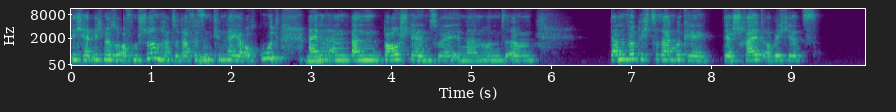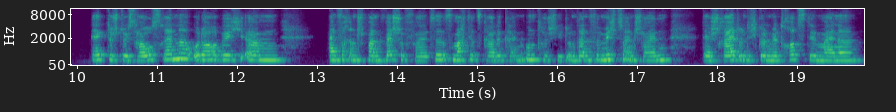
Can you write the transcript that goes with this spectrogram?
die ich halt nicht mehr so auf dem Schirm hatte. Dafür sind Kinder ja auch gut, einen an, an Baustellen zu erinnern und ähm, dann wirklich zu sagen, okay, der schreit, ob ich jetzt hektisch durchs Haus renne oder ob ich ähm, einfach entspannt Wäsche falte. Es macht jetzt gerade keinen Unterschied. Und dann für mich zu entscheiden, der schreit und ich gönne mir trotzdem meine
